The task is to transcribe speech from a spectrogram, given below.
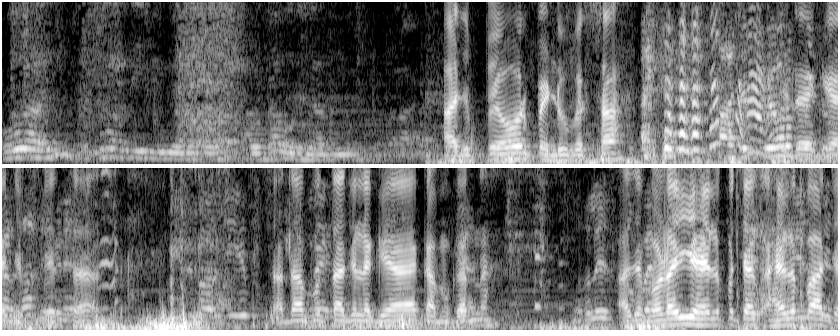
ਉਹ ਵਾਲੀ ਉਹ ਟੀਵੀ ਮੇਰੇ ਕੋਲ ਛੋਟਾ ਉਹ ਲਾ ਦੂੰਗਾ। ਅੱਜ ਪਿਓਰ ਪਿੰਡੂ ਵਿਰਸਾ। ਅੱਜ ਪਿਓਰ ਤੇ ਕਿ ਅੱਜ ਵਿਰਸਾ ਸਾਡਾ ਪੁੱਤ ਅੱਜ ਲੱਗਿਆ ਹੈ ਕੰਮ ਕਰਨ। ਅੱਜ ਬੜਾ ਹੀ ਹੈਲਪ ਹੈਲਪ ਅੱਜ।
